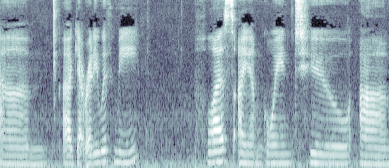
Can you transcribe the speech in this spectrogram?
um, Get Ready With Me. Plus, I am going to um,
